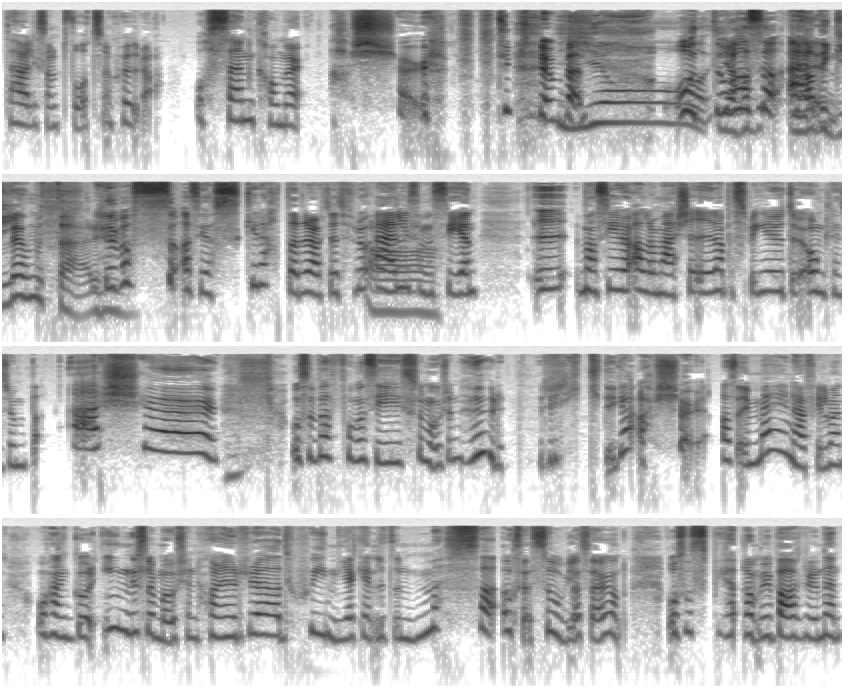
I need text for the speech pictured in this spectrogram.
det här var liksom 2007 då, och sen kommer Usher till klubben. Ja, Och då jag, hade, så jag är- hade glömt det här. Det var så, alltså jag skrattade rakt ut för då är det liksom en Ja. scen i, man ser hur alla de här tjejerna bara springer ut ur omklädningsrummet och bara Usher! Mm. Och så bara får man se i slow motion hur riktiga Usher alltså är med i den här filmen och han går in i slow motion, har en röd skinnjacka, en liten mössa och så här solglasögon och så spelar de i bakgrunden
